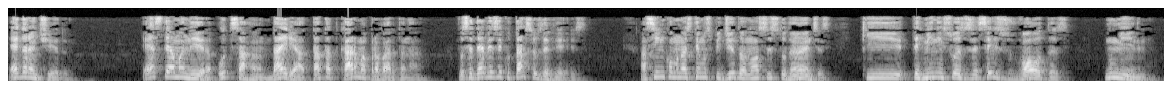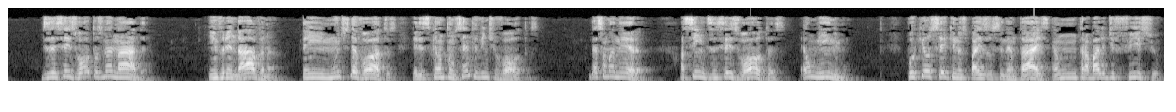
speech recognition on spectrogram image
é garantido. Esta é a maneira, Utsahan Dairya Tatat Karma Pravartana. Você deve executar seus deveres. Assim como nós temos pedido aos nossos estudantes que terminem suas 16 voltas, no mínimo. 16 voltas não é nada. Em Vrindavana, têm muitos devotos, eles cantam 120 voltas. Dessa maneira, assim, 16 voltas é o mínimo. Porque eu sei que nos países ocidentais é um trabalho difícil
